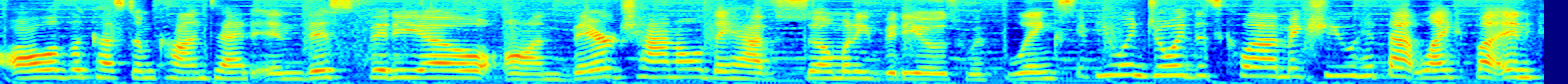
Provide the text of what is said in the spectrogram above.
all of the custom content in this video on their channel. They have so many videos with links. If you enjoyed this collab, make sure you hit that like button.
